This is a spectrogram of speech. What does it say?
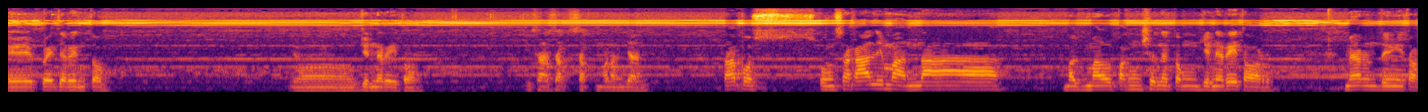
eh, pwede rin to yung generator. Isasaksak mo lang dyan. Tapos kung sakali man na mag-malfunction itong generator meron din ito.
